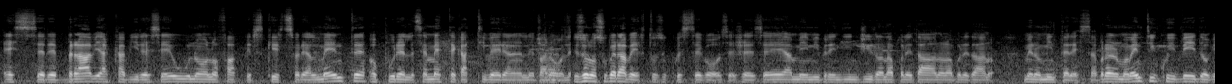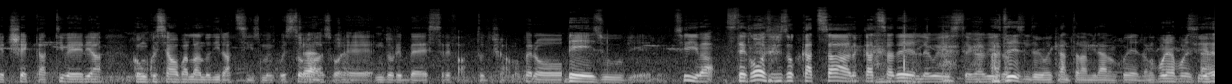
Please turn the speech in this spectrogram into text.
essere bravi a capire se uno lo fa per scherzo realmente oppure se mette cattiveria nelle parole. Io sono super aperto su queste cose, cioè se a me mi prendi in giro napoletano, napoletano, a me non mi interessa, però nel momento in cui vedo che c'è cattiveria, comunque stiamo parlando di razzismo in questo Certo, caso certo. e dovrebbe essere fatto, diciamo. Però Vesuvio. Sì, ma ste cose ci sono cazzate, cazzatelle queste, capito? Ma tu devi sentire come cantano a Milano quello, ma pure napoletano. Sì,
